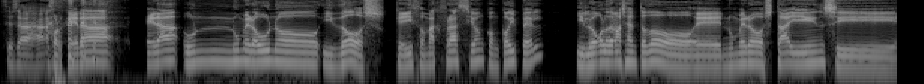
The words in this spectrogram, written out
Sí, o sea... Porque era, era un número uno y dos que hizo McFraction con Coipel. Y luego lo demás eran todo eh, números tie-ins y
